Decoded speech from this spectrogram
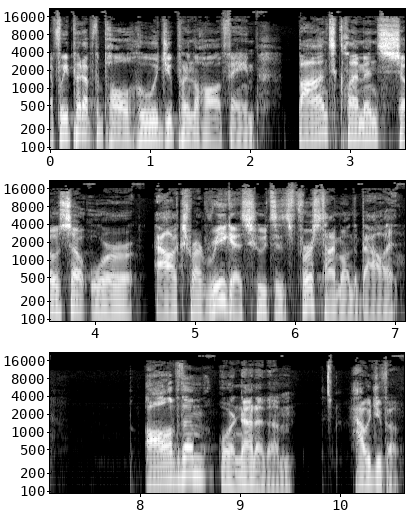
If we put up the poll, who would you put in the Hall of Fame? Bonds, Clemens, Sosa, or Alex Rodriguez, who's his first time on the ballot? All of them or none of them? How would you vote?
